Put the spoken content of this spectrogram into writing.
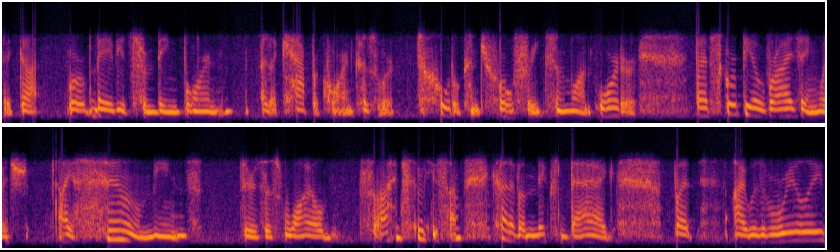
that got, or maybe it's from being born as a Capricorn because we're total control freaks and want order. But I have Scorpio rising, which I assume means there's this wild side to me. So I'm kind of a mixed bag. But I was really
